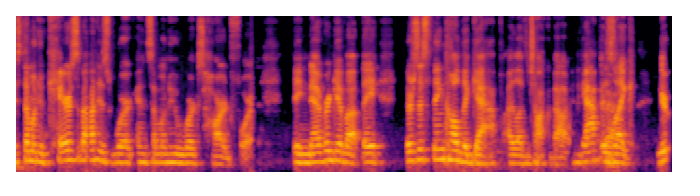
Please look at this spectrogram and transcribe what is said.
is someone who cares about his work and someone who works hard for it. They never give up. They, there's this thing called the gap I love to talk about. The gap is Yeah. like your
